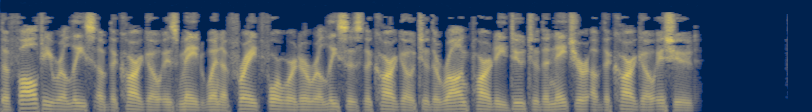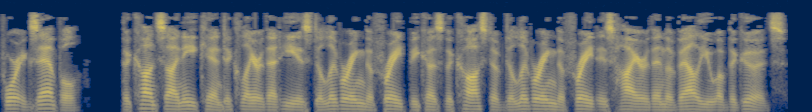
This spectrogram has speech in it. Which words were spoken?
The faulty release of the cargo is made when a freight forwarder releases the cargo to the wrong party due to the nature of the cargo issued. For example, the consignee can declare that he is delivering the freight because the cost of delivering the freight is higher than the value of the goods.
